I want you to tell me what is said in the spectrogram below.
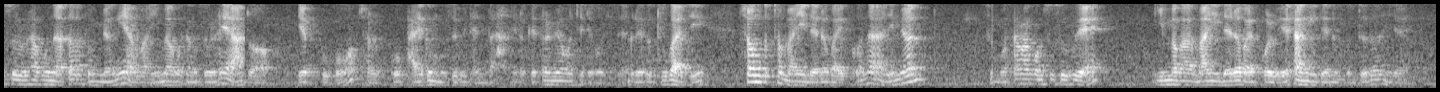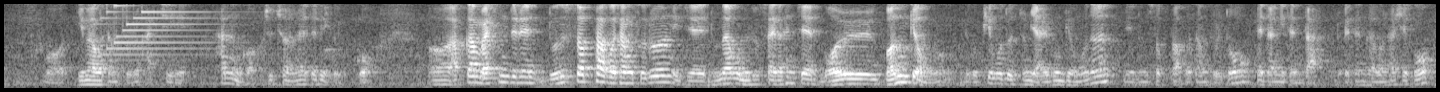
수술을 하고 나서 분명히 아마 이마고상술을 해야 더 예쁘고 젊고 밝은 모습이 된다. 이렇게 설명을 드리고 있어요. 그래서 두 가지. 처음부터 많이 내려가 있거나 아니면 뭐 상안검 수술 후에 이마가 많이 내려갈 걸 예상이 되는 분들은 이제 뭐 이마고상술을 같이 하는 거 추천을 해드리고 있고. 어, 아까 말씀드린 눈썹하고 상술은 이제 눈하고 눈썹 사이가 현재 멀, 먼 경우 그리고 피부도 좀 얇은 경우는 눈썹하고 상술도 해당이 된다. 이렇게 생각을 하시고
